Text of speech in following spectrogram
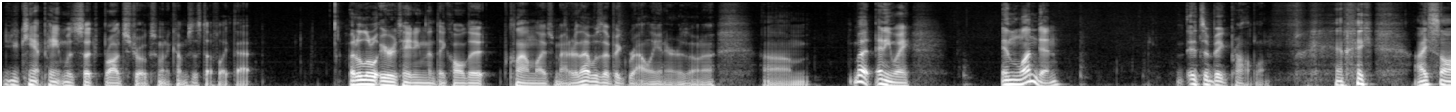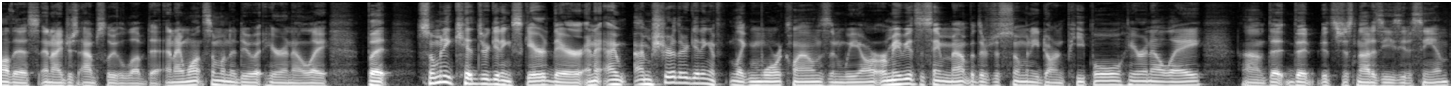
you can't paint with such broad strokes when it comes to stuff like that. But a little irritating that they called it Clown Lives Matter. That was a big rally in Arizona. Um, but anyway, in London, it's a big problem. And I, I saw this and I just absolutely loved it. And I want someone to do it here in LA. But so many kids are getting scared there, and I, I'm sure they're getting like more clowns than we are, or maybe it's the same amount, but there's just so many darn people here in LA uh, that that it's just not as easy to see them.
